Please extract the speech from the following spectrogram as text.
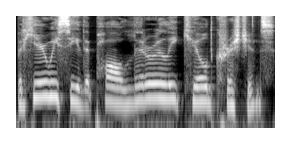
But here we see that Paul literally killed Christians,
